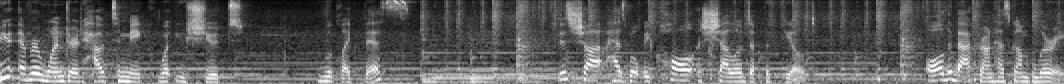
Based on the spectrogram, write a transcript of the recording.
you ever wondered how to make what you shoot look like this? This shot has what we call a shallow depth of field. All the background has gone blurry.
